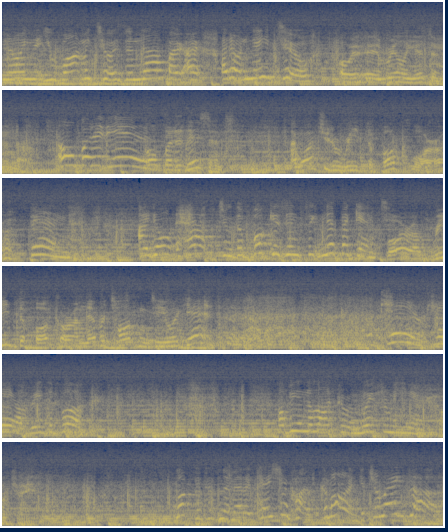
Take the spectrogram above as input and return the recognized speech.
Knowing that you want me to is enough. I, I, I don't need to. Oh, it, it really isn't enough. Oh, but it is. Oh, but it isn't. I want you to read the book, Laura. Ben, I don't have to. The book is insignificant. Laura, read the book or I'm never talking to you again. Okay, okay, I'll read the book. I'll be in the locker room. Wait for me here. Okay. Look, this isn't a meditation class. Come on, get your legs up.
